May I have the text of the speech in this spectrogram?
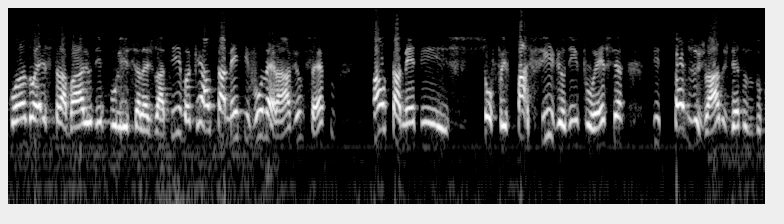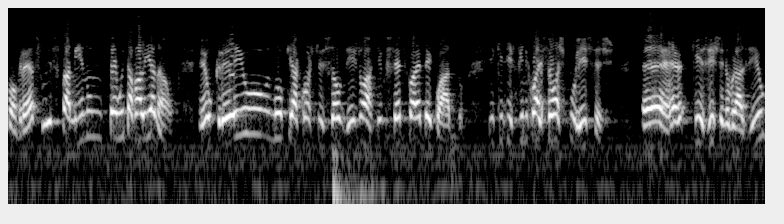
quando é esse trabalho de polícia legislativa, que é altamente vulnerável, certo? Altamente sofrível, passível de influência de todos os lados dentro do Congresso. Isso, para mim, não tem muita valia, não. Eu creio no que a Constituição diz no artigo 144 e que define quais são as polícias é, que existem no Brasil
